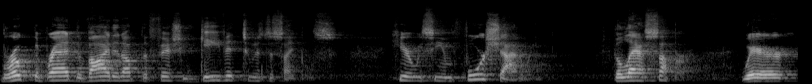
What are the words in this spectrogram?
broke the bread, divided up the fish, and gave it to his disciples. Here we see him foreshadowing the Last Supper, where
